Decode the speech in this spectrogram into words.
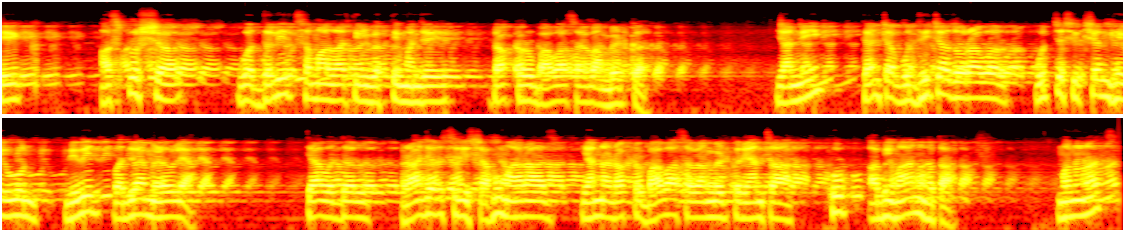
एक अस्पृश्य व दलित समाजातील व्यक्ती म्हणजे डॉक्टर बाबासाहेब आंबेडकर. यांनी त्यांच्या बुद्धीच्या जोरावर उच्च शिक्षण घेऊन विविध पदव्या मिळवल्या. त्याबद्दल राजर्षी शाहू महाराज यांना डॉक्टर बाबासाहेब आंबेडकर यांचा खूप अभिमान होता. म्हणूनच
